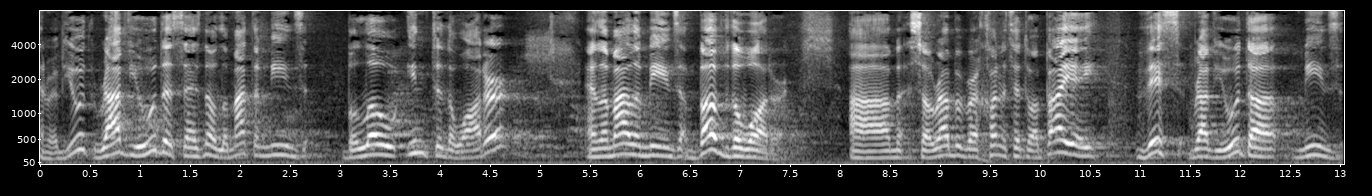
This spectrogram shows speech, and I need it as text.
And Rav Yehuda, Rav Yehuda says, no, lamata means below into the water, and lamala means above the water. Um, so Rabbi Barchana said to Abaye, this Rav Yehuda means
